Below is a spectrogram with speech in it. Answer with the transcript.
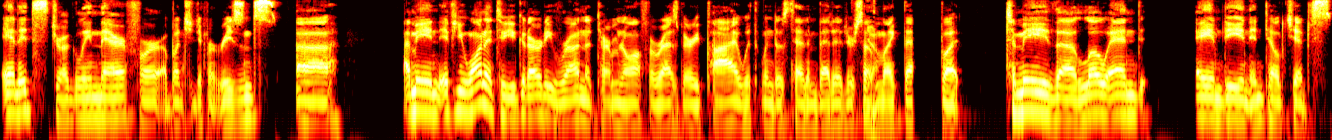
and it's struggling there for a bunch of different reasons. Uh, I mean, if you wanted to, you could already run a terminal off a Raspberry Pi with Windows 10 embedded or something yeah. like that. But to me, the low end AMD and Intel chips,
